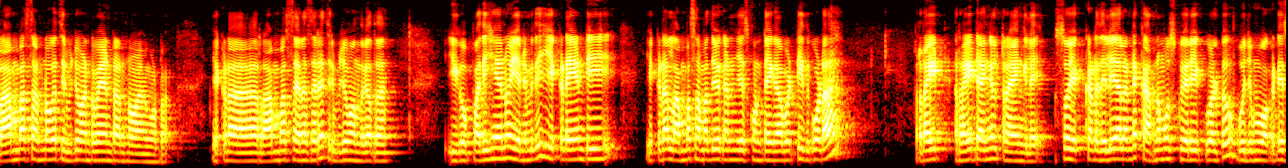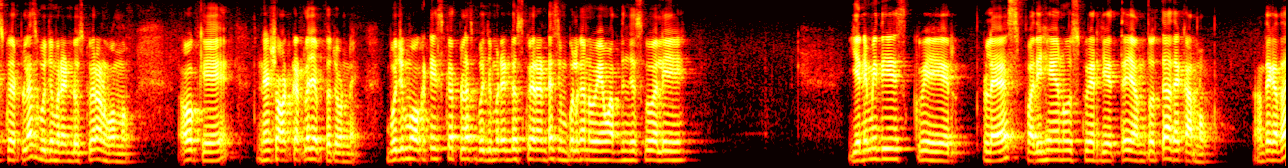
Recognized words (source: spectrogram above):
రాంబస్ అంటున్నావు ఒక త్రిభుజం అంటే ఏంటి అనుకుంటా. ఇక్కడ రాంబస్ అయినా సరే త్రిభుజం ఉంది కదా. ఇగో పదిహేను ఎనిమిది ఇక్కడ ఏంటి? ఇక్కడ లంబ సమద్వీకరణం చేసుకుంటాయి కాబట్టి ఇది కూడా రైట్ రైట్ యాంగిల్ ట్రయాంగిలే. సో ఇక్కడ తెలియాలంటే కర్ణము స్క్వేర్ ఈక్వల్ టు భుజం ఒకటి స్క్వేర్ ప్లస్ భుజం రెండు స్క్వేర్ అనుకుందాం. ఓకే నేను షార్ట్ కట్లో చెప్తా చూడండి. భుజం ఒకటి స్క్వేర్ ప్లస్ భుజం రెండు స్క్వేర్ అంటే సింపుల్గా నువ్వేం అర్థం చేసుకోవాలి? ఎనిమిది స్క్వేర్ ప్లస్ పదిహేను స్క్వేర్ చేస్తే ఎంత వస్తే అదే కర్ణం. అంతే కదా?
